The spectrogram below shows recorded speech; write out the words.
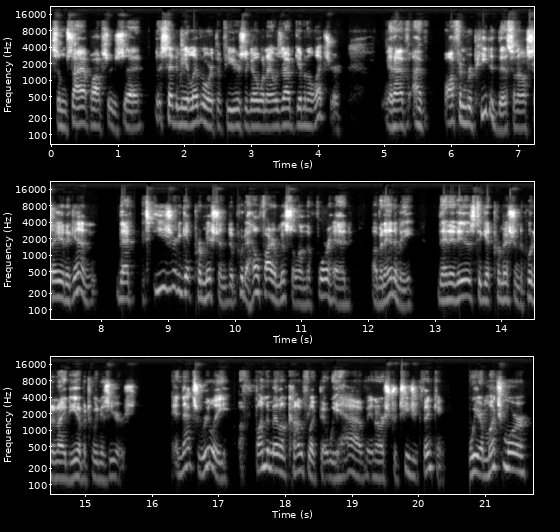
some psyop officers uh, said to me at leavenworth a few years ago when i was out giving a lecture. And i've i've often repeated this and i'll say it again that it's easier to get permission to put a hellfire missile on the forehead of an enemy than it is to get permission to put an idea between his ears and that's really a fundamental conflict that we have in our strategic thinking. We are much more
